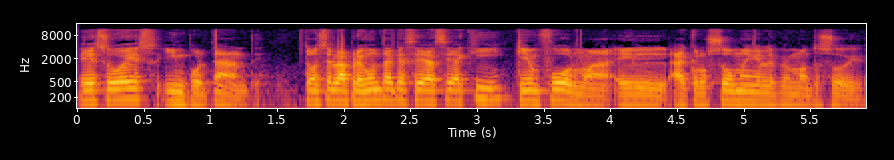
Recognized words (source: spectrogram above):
Eso es importante. Entonces la pregunta que se hace aquí, ¿quién forma el acrosoma en el espermatozoide?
